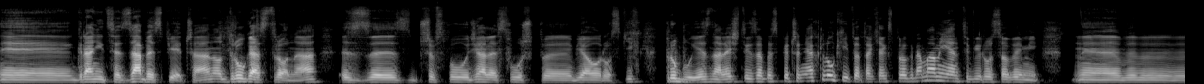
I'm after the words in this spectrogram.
e, granice zabezpiecza. No, druga strona z, z, przy współudziale służb e, białoruskich próbuje znaleźć w tych zabezpieczeniach luki. To tak jak z programami antywirusowymi e, e, e,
